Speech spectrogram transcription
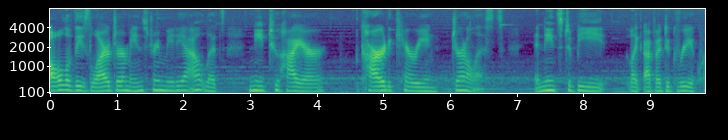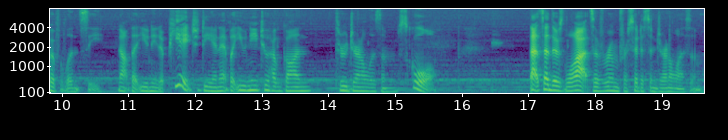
all of these larger mainstream media outlets need to hire card carrying journalists. It needs to be like of a degree equivalency. Not that you need a PhD in it, but you need to have gone through journalism school. That said, there's lots of room for citizen journalism.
